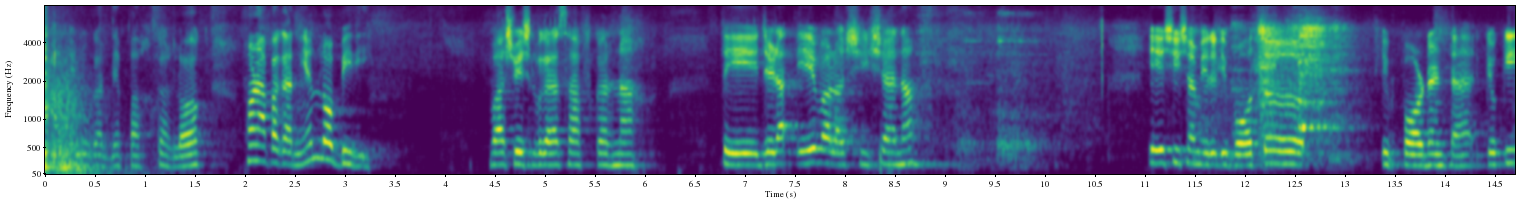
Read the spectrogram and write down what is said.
ਇਹਨੂੰ ਕਰਦੇ ਆਪਾਂ ਕਰ ਲਓ ਹੁਣ ਆਪਾਂ ਕਰਨੀ ਹੈ ਲੌਬੀ ਦੀ। ਵਾਸ਼ ਵੇਸਲ ਵਗੈਰਾ ਸਾਫ਼ ਕਰਨਾ। ਤੇ ਜਿਹੜਾ ਇਹ ਵਾਲਾ ਸ਼ੀਸ਼ਾ ਹੈ ਨਾ, ਇਹ ਸ਼ੀਸ਼ਾ ਮੇਰੇ ਲਈ ਬਹੁਤ ਇੰਪੋਰਟੈਂਟ ਹੈ, ਕਿਉਂਕਿ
